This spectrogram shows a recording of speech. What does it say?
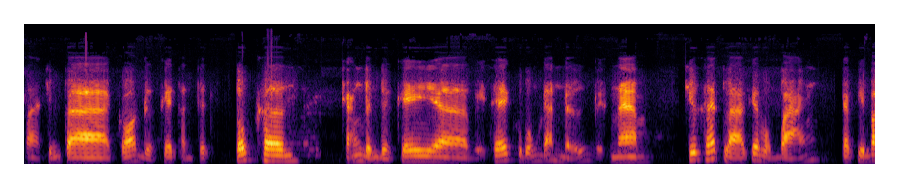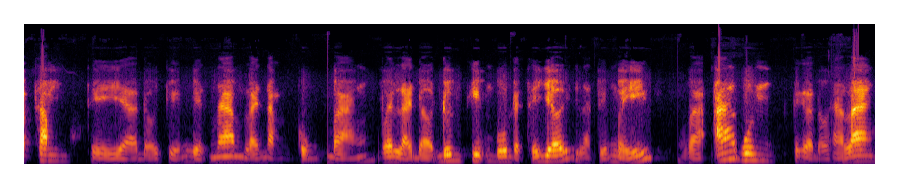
mà chúng ta có được cái thành tích tốt hơn khẳng định được cái ờ, vị thế của bóng đá nữ Việt Nam. Trước hết là cái vòng bảng sau khi bắt thăm thì ờ, đội tuyển Việt Nam lại nằm cùng bảng với lại đội đương kim vô địch thế giới là tuyển Mỹ và Á quân tức là đội Hà Lan.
